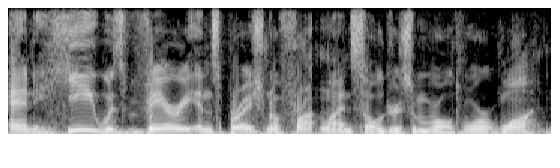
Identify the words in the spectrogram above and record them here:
And he was very inspirational frontline soldiers in World War One.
